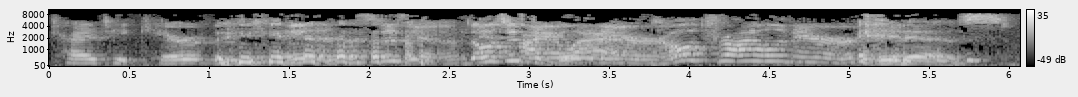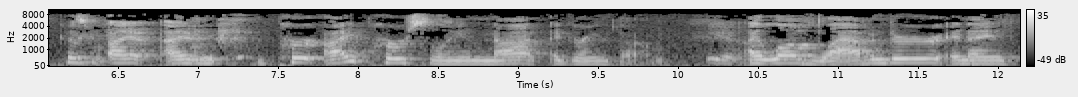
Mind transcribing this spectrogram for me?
try to take care of those plants. It's just, Yeah. it's all just a trial and blast. error. All trial and error. It is because I I'm per I personally am not a green thumb. Yeah. I love lavender, and I've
